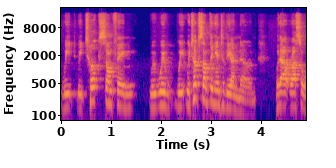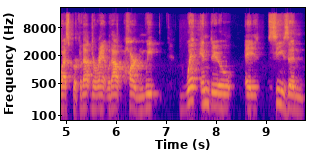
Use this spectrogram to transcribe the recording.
we we took something we, we we we took something into the unknown without Russell Westbrook, without Durant, without Harden. We went into a season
